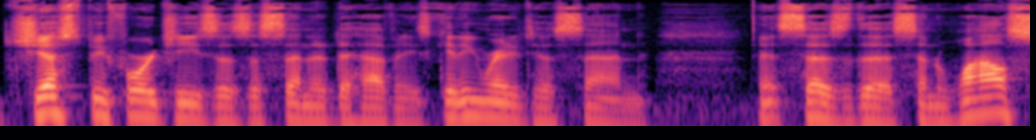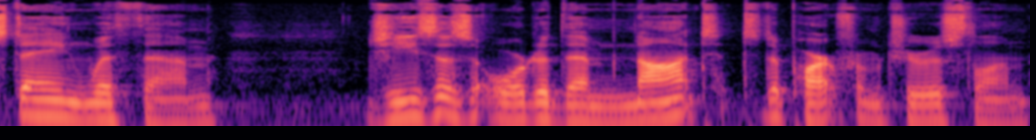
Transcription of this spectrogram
just before Jesus ascended to heaven. He's getting ready to ascend. And it says this And while staying with them, Jesus ordered them not to depart from Jerusalem,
